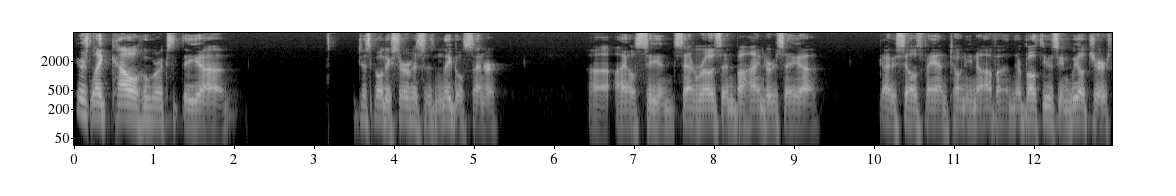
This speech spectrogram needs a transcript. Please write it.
Here's Lake Cowell, who works at the uh, Disability Services and Legal Center, uh, ILC in Santa Rosa, and behind her is a uh, guy who sells van, Tony Nava, and they're both using wheelchairs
